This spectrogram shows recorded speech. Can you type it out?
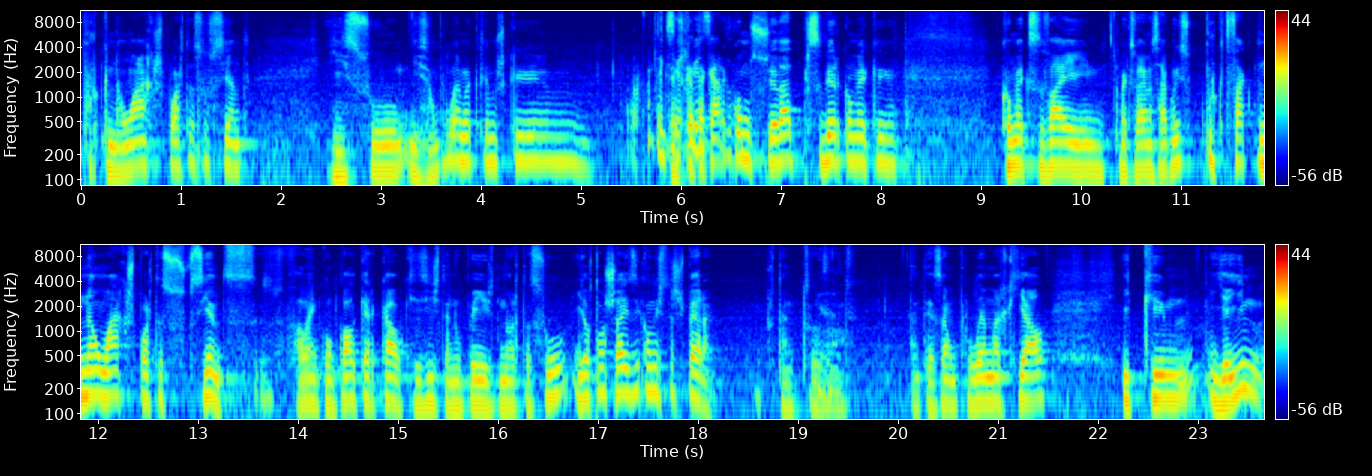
porque não há resposta suficiente. Isso, isso é um problema que temos que tem que Temos que atacar como sociedade, perceber como é que como é que se vai como é que se vai avançar com isso, porque de facto não há resposta suficiente. Falem com qualquer CAU que exista no país de norte a sul e eles estão cheios e com listas de espera. E, portanto, Exato. portanto, esse é um problema real e que e aí,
